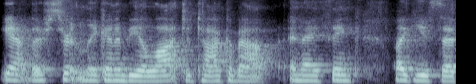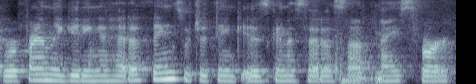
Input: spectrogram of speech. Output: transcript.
yeah, there's certainly going to be a lot to talk about. And I think, like you said, we're finally getting ahead of things, which I think is going to set us up nice for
